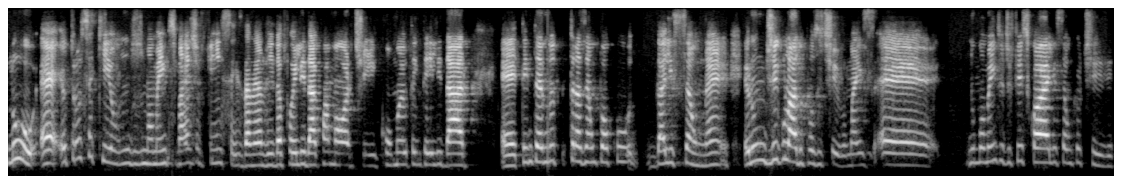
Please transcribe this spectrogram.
Lu, é, eu trouxe aqui um dos momentos mais difíceis da minha vida foi lidar com a morte e como eu tentei lidar, é, tentando trazer um pouco da lição, né? Eu não digo lado positivo, mas é, no momento difícil, qual é a lição que eu tive?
